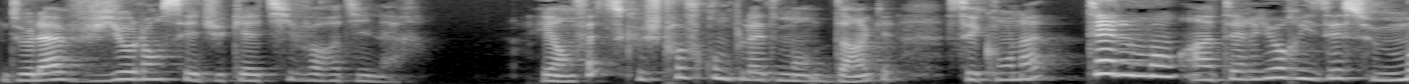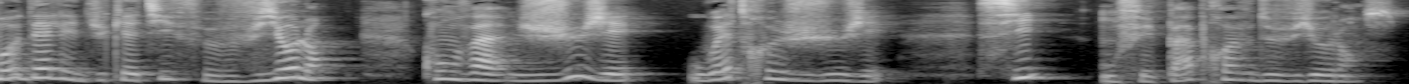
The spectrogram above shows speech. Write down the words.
de la violence éducative ordinaire. Et en fait, ce que je trouve complètement dingue, c'est qu'on a tellement intériorisé ce modèle éducatif violent qu'on va juger ou être jugé si on ne fait pas preuve de violence.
